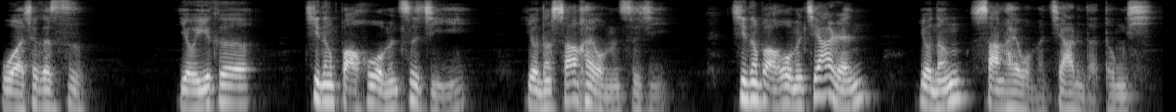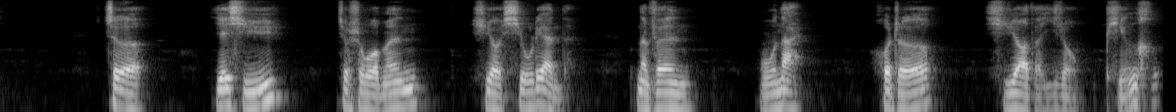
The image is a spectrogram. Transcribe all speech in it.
我这个字有一个既能保护我们自己，又能伤害我们自己；既能保护我们家人，又能伤害我们家人的东西。这也许就是我们需要修炼的那份无奈，或者需要的一种平和。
